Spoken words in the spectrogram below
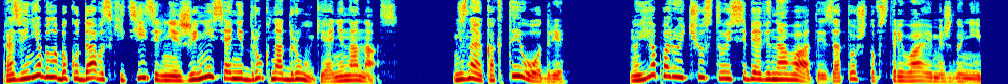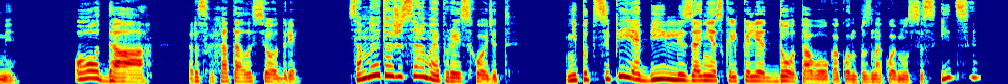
«Разве не было бы куда восхитительнее, женись они друг на друге, а не на нас? Не знаю, как ты, Одри, но я порой чувствую себя виноватой за то, что встреваю между ними». «О, да!» — расхохоталась Одри. «Со мной то же самое происходит. Не подцепи я Билли за несколько лет до того, как он познакомился с Итси,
